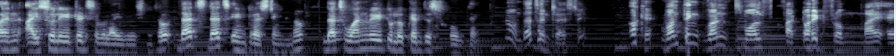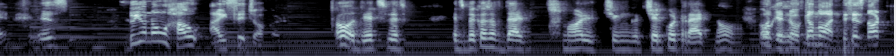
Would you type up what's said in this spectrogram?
an isolated civilization. So that's that's interesting you know? That's one way to look at this whole thing. No that's interesting. Okay one thing one small factoid from my end is do you know how Ice Age occurred? Oh, it's it's, it's because of that small ching, Chilkut rat, no? What okay, no, come name? on. This is not.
